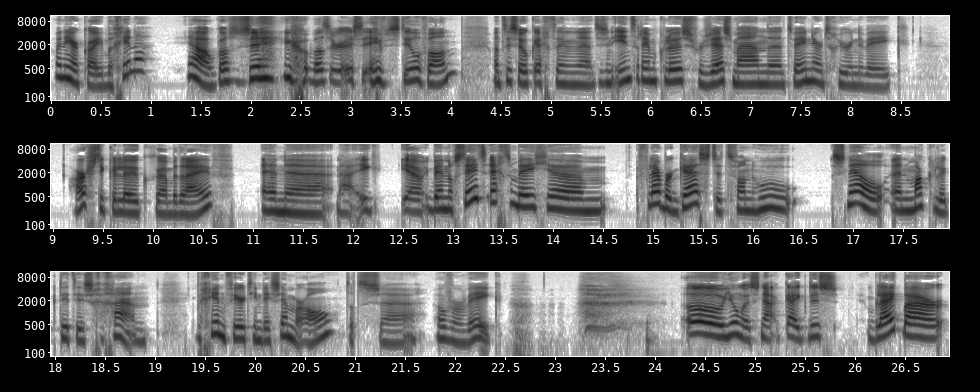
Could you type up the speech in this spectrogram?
wanneer kan je beginnen? Ja, ik was, ik was er eens even stil van. Want het is ook echt een, het is een interim klus voor zes maanden, 32 uur in de week. Hartstikke leuk uh, bedrijf. En uh, nou, ik, ja, ik ben nog steeds echt een beetje um, flabbergasted van hoe snel en makkelijk dit is gegaan. Begin 14 december al. Dat is uh, over een week. Oh, jongens. Nou, kijk, dus blijkbaar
